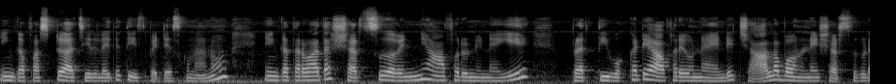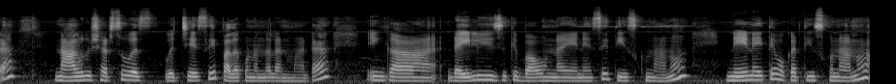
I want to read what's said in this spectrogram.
ఇంకా ఫస్ట్ ఆ చీరలు అయితే తీసి పెట్టేసుకున్నాను. ఇంకా తర్వాత షర్ట్స్ అవన్నీ ఆఫర్ ఉన్నాయి ప్రతి ఒక్కటి ఆఫరే ఉన్నాయండి. చాలా బాగున్నాయి షర్ట్స్ కూడా. నాలుగు షర్ట్స్ వచ్చేసి పదకొండు వందలు అనమాట ఇంకా డైలీ యూజ్కి బాగున్నాయి అనేసి తీసుకున్నాను. నేనైతే ఒకటి తీసుకున్నాను.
